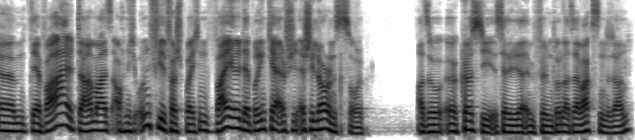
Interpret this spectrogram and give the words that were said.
ähm, der war halt damals auch nicht unvielversprechend, weil der bringt ja Ashley, Lawrence zurück. Also äh, Kirsty ist ja wieder im Film drin als Erwachsene dann. Und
